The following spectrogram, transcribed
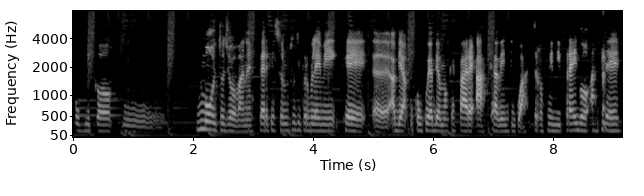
pubblico mh, mm, molto giovane perché sono tutti problemi che, eh, abbiamo, con cui abbiamo a che fare H24, quindi prego a te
